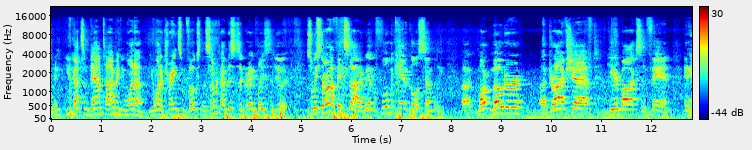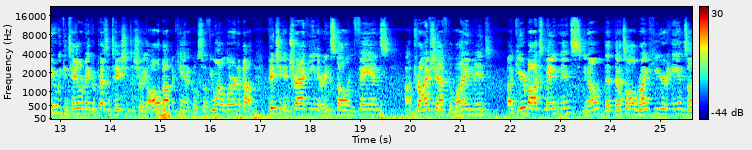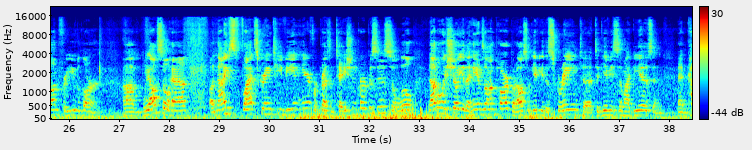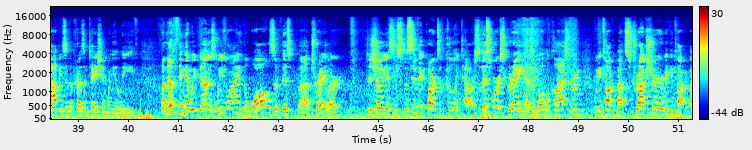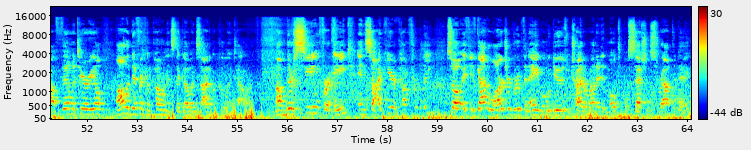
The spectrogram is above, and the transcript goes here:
and you've got some downtime and you want to you want to train some folks in the summertime, this is a great place to do it. So we start off inside. We have a full mechanical assembly, uh, motor, uh, drive shaft, gearbox, and fan. And here we can tailor make a presentation to show you all about mechanical. So if you want to learn about pitching and tracking or installing fans, uh, drive shaft alignment, uh, gearbox maintenance, you know, that, that's all right here, hands-on for you to learn. Um, we also have a nice flat screen TV in here for presentation purposes. So we'll not only show you the hands-on part, but also give you the screen to, to give you some ideas and, and copies of the presentation when you leave. Another thing that we've done is we've lined the walls of this uh, trailer to show you some specific parts of cooling towers. So this works great as a mobile classroom. We can talk about structure, we can talk about fill material, all the different components that go inside of a cooling tower. Um, there's seating for eight inside here comfortably. So if you've got a larger group than eight, what we do is we try to run it in multiple sessions throughout the day.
